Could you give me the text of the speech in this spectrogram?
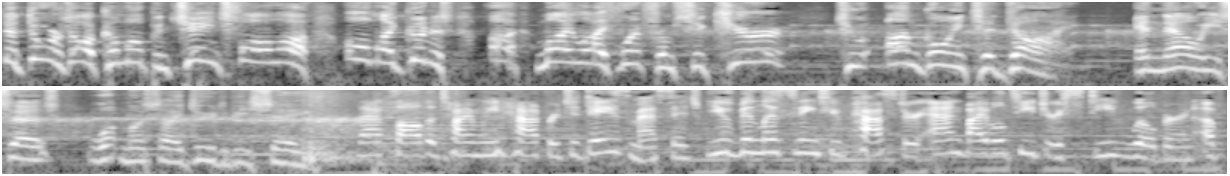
the doors all come open, chains fall off. Oh my goodness, uh, my life went from secure to I'm going to die. And now he says, What must I do to be saved? That's all the time we have for today's message. You've been listening to Pastor and Bible teacher Steve Wilburn of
